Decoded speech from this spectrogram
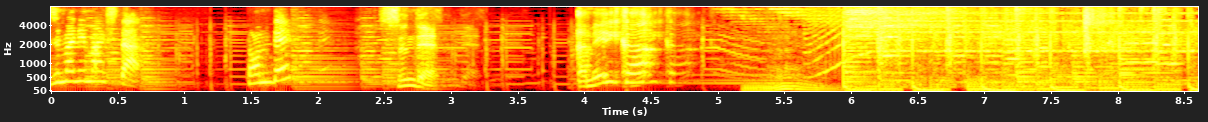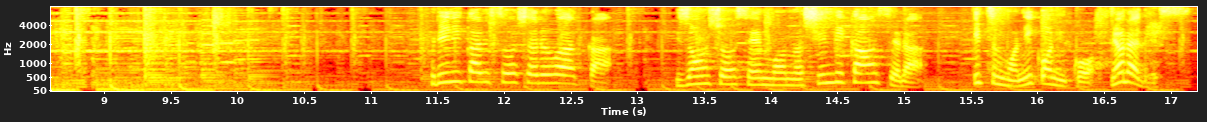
始まりました。飛んで。住んで。アメリカ。クリニカルソーシャルワーカー依存症専門の心理カウンセラーいつもニコニコニョラです。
